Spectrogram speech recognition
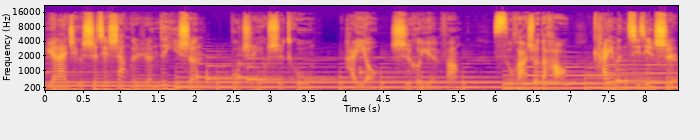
原来这个世界上的人的一生不只有仕途，还有诗和远方。俗话说得好，开门七件事，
